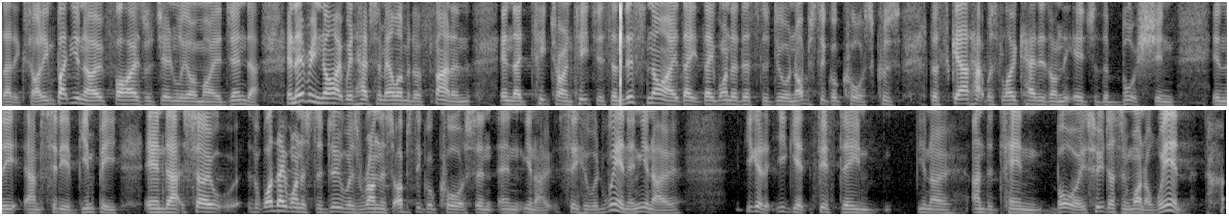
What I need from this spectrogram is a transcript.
that exciting. But, you know, fires were generally on my agenda. And every night we'd have some element of fun and, and they'd te- try and teach us. And this night they, they wanted us to do an obstacle course because the scout hut was located on the edge of the bush in, in the um, city of Gympie. And uh, so what they wanted us to do was run this obstacle course and, and, you know, see who would win. And, you know, you get, you get 15 you know, under 10 boys, who doesn't want to win?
